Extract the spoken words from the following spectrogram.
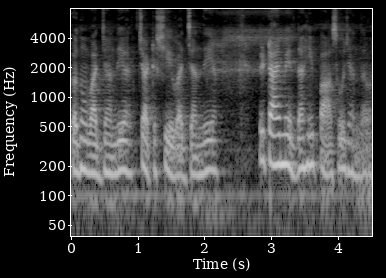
ਕਦੋਂ ਵੱਜ ਜਾਂਦੇ ਆ? ਝਟ 6 ਵੱਜ ਜਾਂਦੇ ਆ। ਤੇ ਟਾਈਮ ਇਦਾਂ ਹੀ ਪਾਸ ਹੋ ਜਾਂਦਾ ਵਾ।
